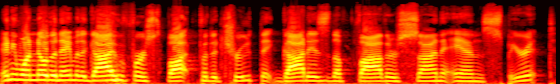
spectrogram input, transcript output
Anyone know the name of the guy who first fought for the truth that God is the Father, Son, and Spirit?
